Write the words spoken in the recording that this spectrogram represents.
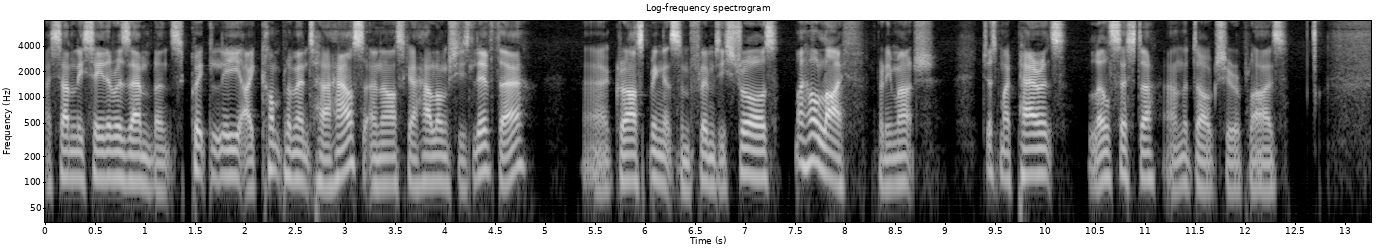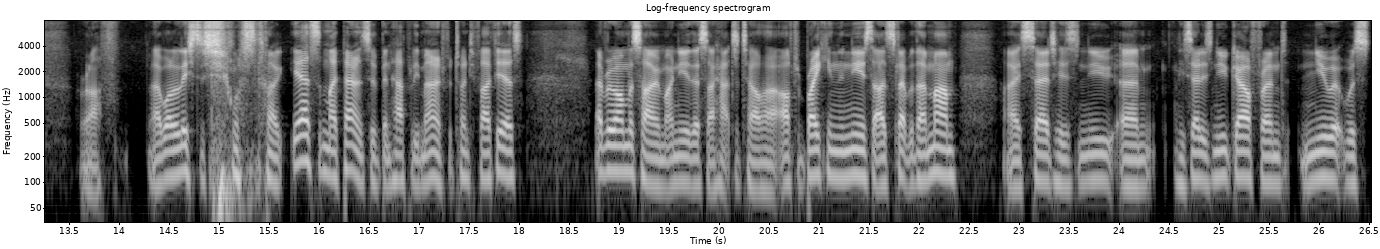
I suddenly see the resemblance. Quickly, I compliment her house and ask her how long she's lived there. Uh, grasping at some flimsy straws. My whole life, pretty much. Just my parents, little sister, and the dog, she replies. Rough. Uh, well, at least she was like, yes, my parents who've been happily married for 25 years. Everyone was home. I knew this. I had to tell her. After breaking the news that I'd slept with her mum, I said his new um, he said his new girlfriend knew it was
